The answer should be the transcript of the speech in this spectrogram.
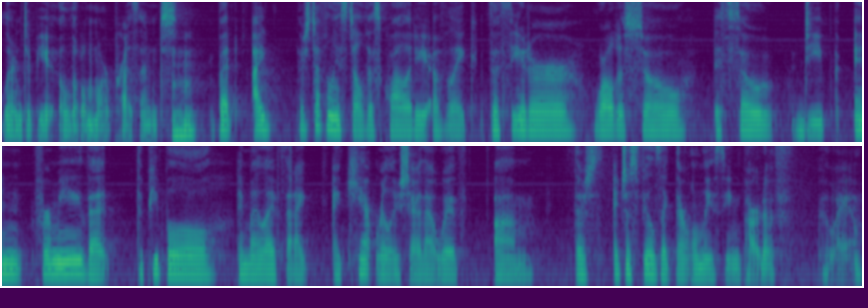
learned to be a little more present. Mm-hmm. But I there's definitely still this quality of like the theater world is so is so deep in for me that the people in my life that I, I can't really share that with, um, there's it just feels like they're only seeing part of who I am.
